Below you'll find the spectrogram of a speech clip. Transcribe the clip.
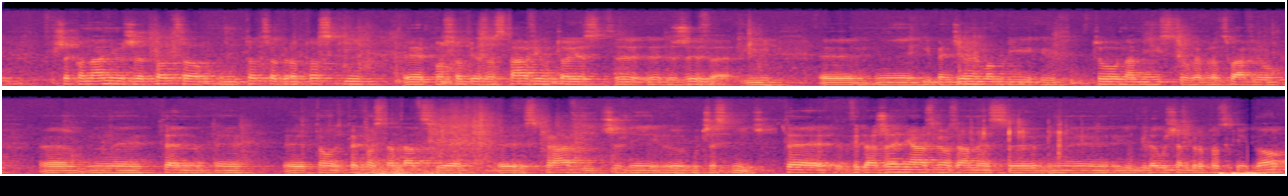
przekonaniu, że to, co, to, co Grotowski y, po sobie zostawił, to jest y, y, żywe i, i będziemy mogli tu na miejscu we Wrocławiu ten, tą, te konstatacje sprawdzić, czy w niej uczestniczyć. Te wydarzenia związane z jubileuszem Grotowskiego,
